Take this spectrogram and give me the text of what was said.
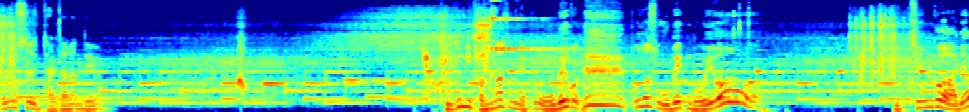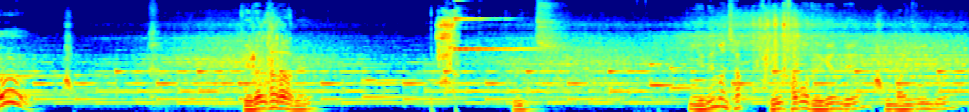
보너스 달달한데요? 부금이 겁나 좋네. 그럼 500원. 보너스 500 뭐야? 미친 거 아니야? 계산사라네. 그렇지. 얘네만 잡, 계속 잡아도 되겠는데? 돈 많이 주는데?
